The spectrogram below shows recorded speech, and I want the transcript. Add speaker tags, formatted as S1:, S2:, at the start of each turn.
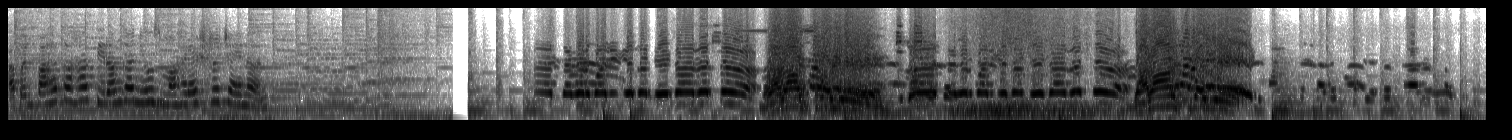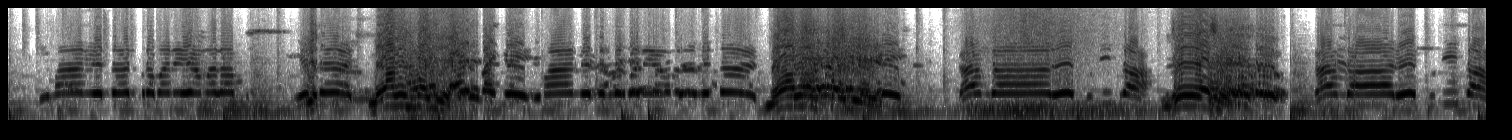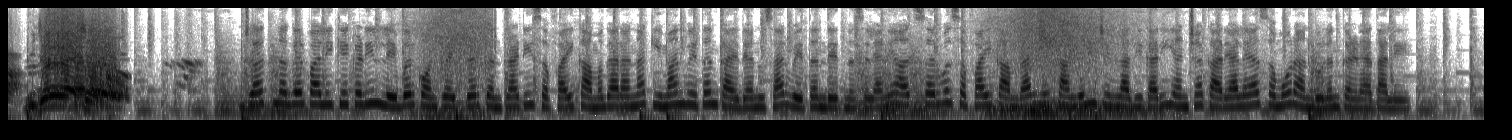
S1: आपण पाहत आहात तिरंगा न्यूज महाराष्ट्र चॅनल.
S2: नगरपालिकेचा ठेका रद्द.
S3: झालाच पाहिजे.
S2: नगरपालिकेचा ठेका रद्द.
S3: झालाच पाहिजे.
S2: किमान वेतन प्रमाणे आम्हाला वेतन.
S3: मिळालंच पाहिजे.
S2: किमान वेतन प्रमाणे आम्हाला वेतन.
S3: मिळालंच पाहिजे.
S2: कामगार एक सुटीचा
S3: जय असो.
S2: कामगार एक सुटीचा
S3: जय असो.
S4: जत नगरपालिकेकडील लेबर कॉन्ट्रॅक्टर कंत्राटी सफाई कामगारांना किमान वेतन कायद्यानुसार वेतन देत नसल्याने आज सर्व सफाई कामगार हे सांगली जिल्हाधिकारी यांच्या कार्यालयासमोर आंदोलन करण्यात आले.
